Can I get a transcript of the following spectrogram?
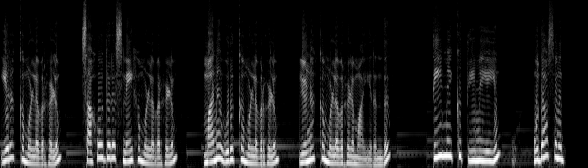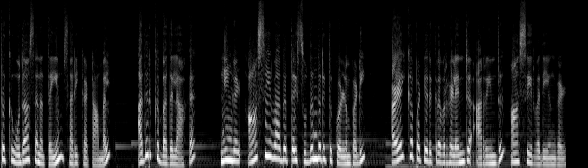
இரக்கமுள்ளவர்களும் சகோதர சிநேகமுள்ளவர்களும் மன உருக்கமுள்ளவர்களும் இணக்கமுள்ளவர்களுமாயிருந்து தீமைக்கு தீமையையும் உதாசனத்துக்கு உதாசனத்தையும் சரிக்கட்டாமல் அதற்கு பதிலாக நீங்கள் ஆசீர்வாதத்தை சுதந்திரித்துக் கொள்ளும்படி அழைக்கப்பட்டிருக்கிறவர்கள் என்று அறிந்து ஆசீர்வதியுங்கள்.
